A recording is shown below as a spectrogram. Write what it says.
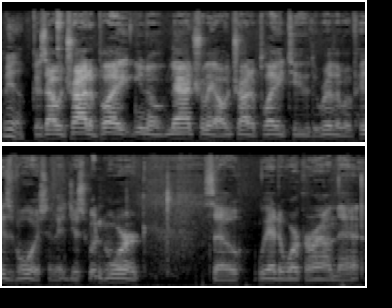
Yeah. Because I would try to play, you know, naturally I would try to play to the rhythm of his voice, and it just wouldn't work. So we had to work around that.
